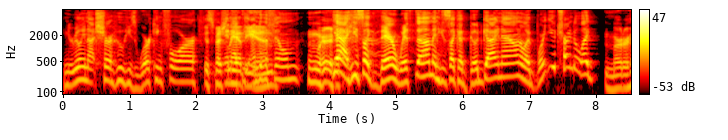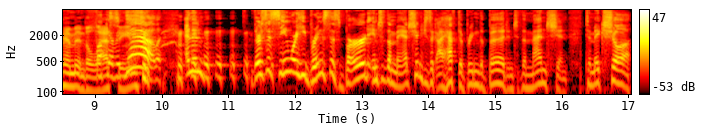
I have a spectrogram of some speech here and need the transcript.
and you're really not sure who he's working for. Especially And at, at the, the end, of the film, Where yeah, he's like there with them, and he's like a good guy now. And I'm like, weren't you trying to like murder him in the last every- scene. Yeah. And then there's this scene where he brings this bird into the mansion. He's like, I have to bring the bird into the mansion to make sure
